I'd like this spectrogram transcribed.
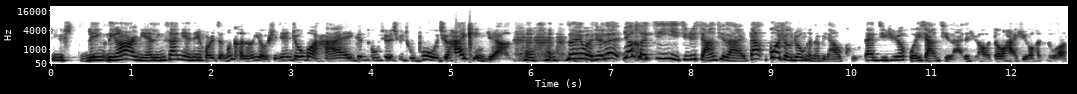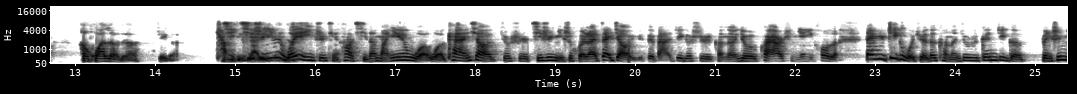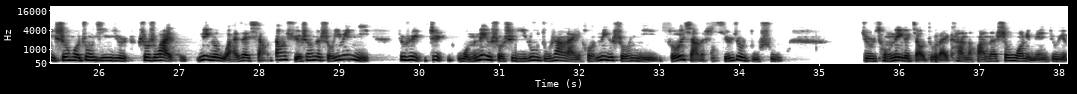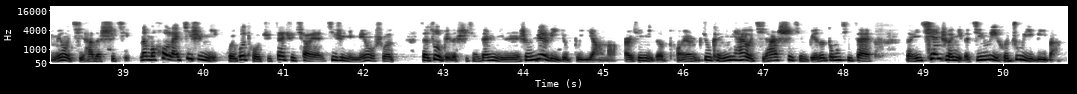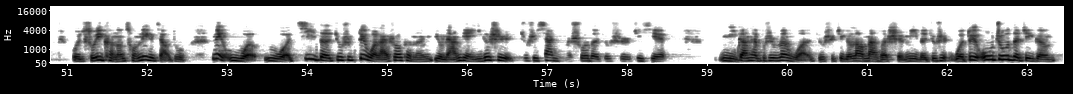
这个零零二年、零三年那会儿，怎么可能有时间周末还跟同学去徒步、去 hiking 这样的？所以我觉得任何记忆其实想起来，当过程中可能比较苦，但其实回想起来的时候，都还是有很多很欢乐的这个。场景其实因为我也一直挺好奇的嘛，因为我我开玩笑就是，其实你是回来再教育对吧？这个是可能就快二十年以后了。但是这个我觉得可能就是跟这个本身你生活重心就是，说实话，那个我还在想，当学生的时候，因为你就是这我们那个时候是一路读上来以后，那个时候你所有想的是其实就是读书，就是从那个角度来看的话，那生活里面就也没有其他的事情。那么后来即使你回过头去再去校园，即使你没有说。在做别的事情，但是你的人生阅历就不一样了，而且你的朋友就肯定你还有其他事情、别的东西在等于牵扯你的精力和注意力吧。我所以可能从那个角度，那我我记得就是对我来说可能有两点，一个是就是像你们说的，就是这些，你刚才不是问我就是这个浪漫和神秘的，就是我对欧洲的这个。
